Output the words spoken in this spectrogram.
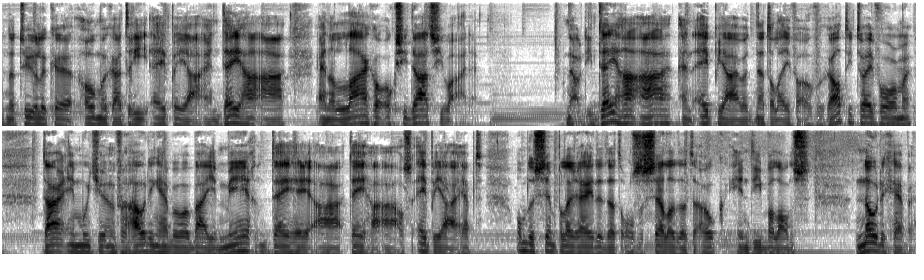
100% natuurlijke omega-3 EPA en DHA en een lage oxidatiewaarde. Nou, die DHA en EPA hebben we het net al even over gehad, die twee vormen. Daarin moet je een verhouding hebben waarbij je meer DHA, DHA als EPA hebt. Om de simpele reden dat onze cellen dat ook in die balans nodig hebben.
